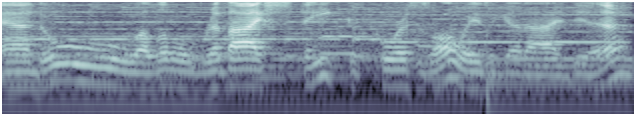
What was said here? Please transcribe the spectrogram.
And, ooh, a little ribeye steak, of course, is always a good idea.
